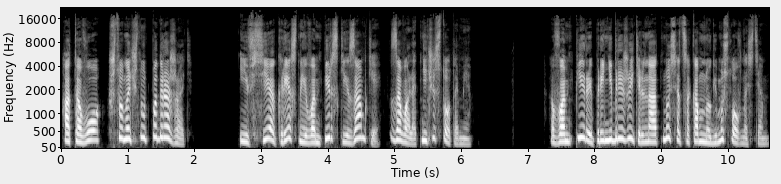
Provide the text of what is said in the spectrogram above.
а того, что начнут подражать. И все окрестные вампирские замки завалят нечистотами. Вампиры пренебрежительно относятся ко многим условностям,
